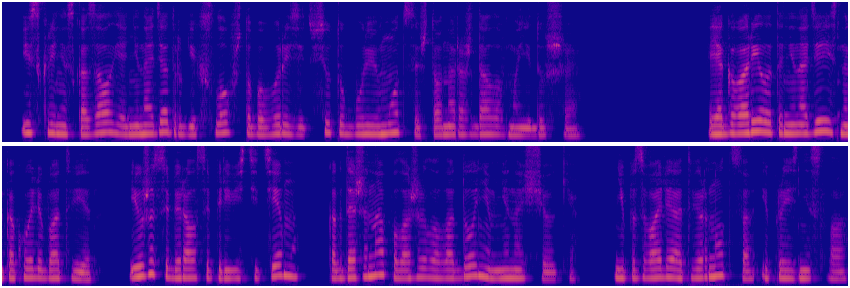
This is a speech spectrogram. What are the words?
– искренне сказал я, не найдя других слов, чтобы выразить всю ту бурю эмоций, что она рождала в моей душе. Я говорил это, не надеясь на какой-либо ответ, и уже собирался перевести тему, когда жена положила ладони мне на щеки не позволяя отвернуться, и произнесла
